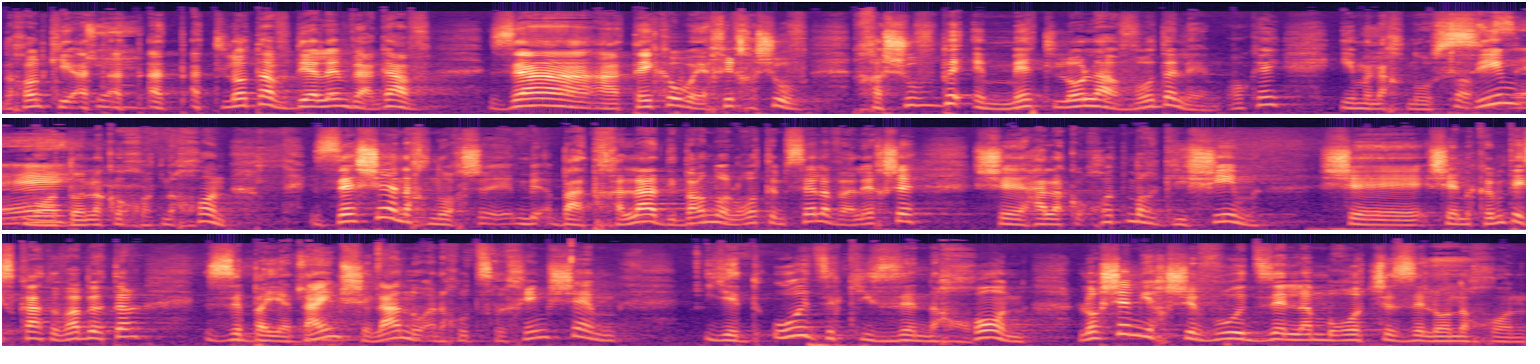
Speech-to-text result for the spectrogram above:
נכון? כי כן. את, את, את, את לא תעבדי עליהם, ואגב, זה הטייק אווי הכי חשוב. חשוב באמת לא לעבוד עליהם, אוקיי? אם אנחנו עושים זה... מועדון לקוחות נכון. זה שאנחנו עכשיו, בהתחלה דיברנו על רותם סלע ועל איך ש, שהלקוחות מרגישים ש, שהם מקבלים את העסקה הטובה ביותר, זה בידיים כן. שלנו. אנחנו צריכים שהם ידעו את זה כי זה נכון, לא שהם יחשבו את זה למרות שזה לא נכון.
